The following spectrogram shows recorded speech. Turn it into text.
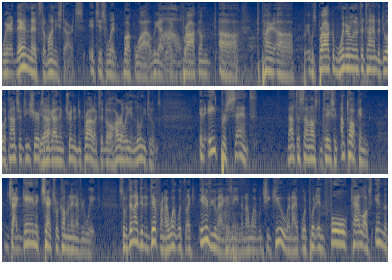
Where then that's the money starts. It just went buck wild. We got like Brockum. Uh, uh, it was Brockum, Winterland at the time that do all the concert T-shirts, Yeah. and a guy named Trinity Products that do Harley and Looney Tunes. At eight percent, not to sound ostentatious, I'm talking gigantic checks were coming in every week. So then I did it different. I went with like Interview magazine, and I went with GQ, and I would put in full catalogs in the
